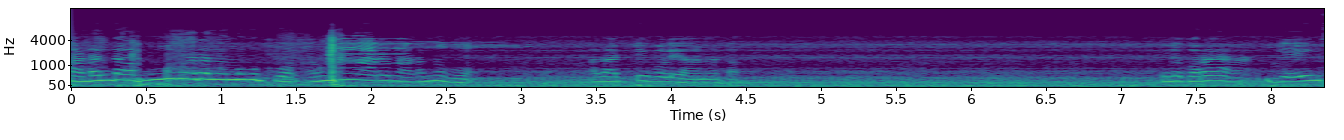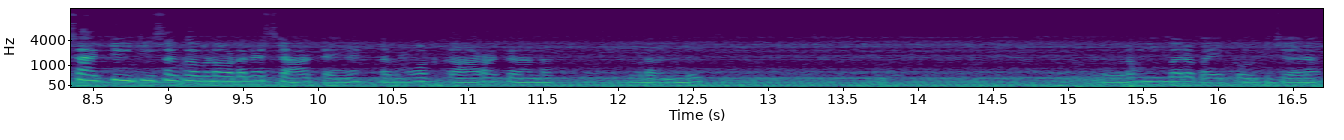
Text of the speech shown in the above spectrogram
കടലിന്റെ അങ്ങ് വരെ നമുക്ക് പോവാം അങ്ങ് വരെ നടന്നു പോവാം. അത് അടിപൊളിയാണ് കേട്ടോ. പിന്നെ കുറേ ഗെയിംസ് ആക്ടിവിറ്റീസ് ഒക്കെ ഇവിടെ ഉടനെ സ്റ്റാർട്ട് ചെയ്യേ റിമോട്ട് കാറൊക്കെ വേണ്ട ഇവിടെ ഉണ്ട്. ഇവിടം വരെ ബൈക്ക് ഓട്ടിച്ച് വരാം.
